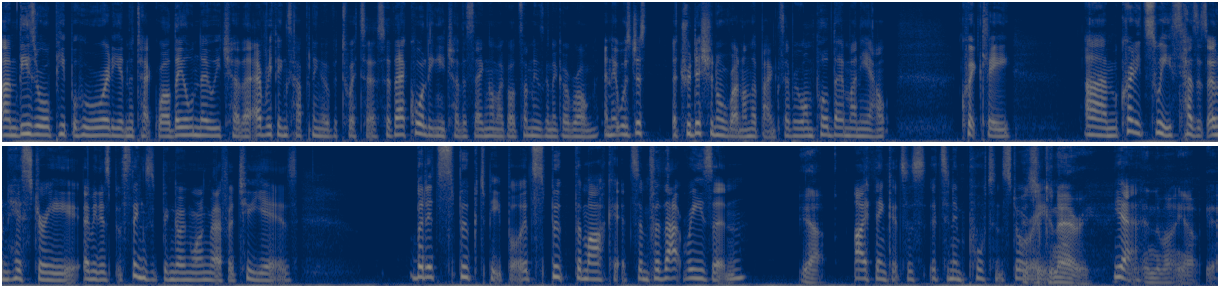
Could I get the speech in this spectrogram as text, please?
um, these are all people who are already in the tech world. They all know each other. Everything's happening over Twitter. So they're calling each other saying, oh my God, something's going to go wrong. And it was just a traditional run on the banks. Everyone pulled their money out quickly. Um, Credit Suisse has its own history. I mean, things have been going wrong there for two years, but it's spooked people. It's spooked the markets, and for that reason, yeah, I think it's a, it's an important story. It's a canary. Yeah. In the yeah,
